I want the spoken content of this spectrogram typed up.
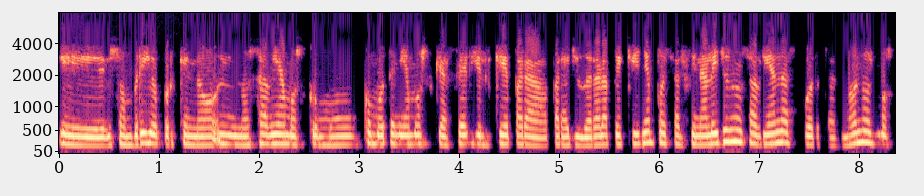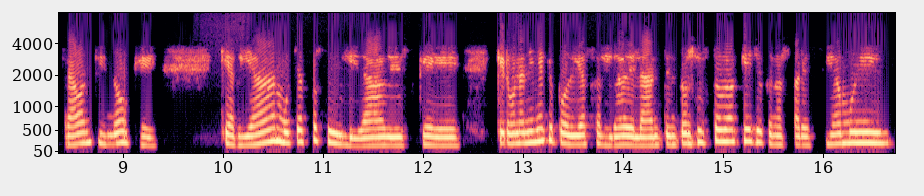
eh, sombrío porque no, no sabíamos cómo, cómo teníamos que hacer y el qué para, para ayudar a la pequeña, pues al final ellos nos abrían las puertas, ¿no? Nos mostraban que no, que, que había muchas posibilidades, que, que, era una niña que podía salir adelante. Entonces todo aquello que nos parecía muy,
